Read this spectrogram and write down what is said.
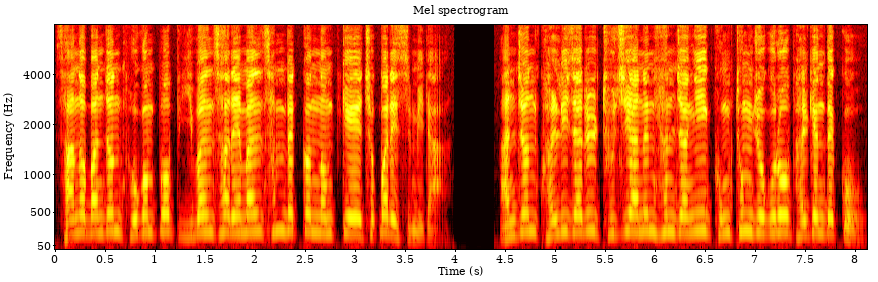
산업안전보건법 위반 사례만 300건 넘게 적발했습니다. 안전 관리자를 두지 않은 현장이 공통적으로 발견됐고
